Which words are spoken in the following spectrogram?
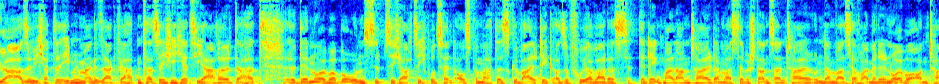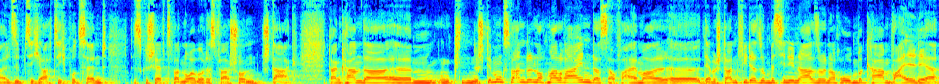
Ja, also ich hatte eben mal gesagt, wir hatten tatsächlich jetzt Jahre, da hat äh, der Neubau bei uns 70, 80 Prozent ausgemacht. Das ist gewaltig. Also früher war das der Denkmalanteil, dann war es der Bestandsanteil und dann war es ja vor allem der Neubauanteil. 70, 80 Prozent des Geschäfts war Neubau. Das war schon stark. Dann kam da ähm, eine Stimmungswandel nochmal rein, dass auf einmal äh, der Bestand wieder so ein bisschen die Nase nach oben bekam, weil der,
